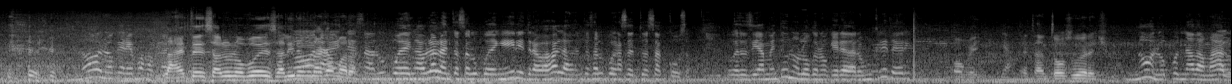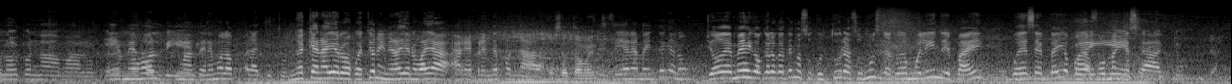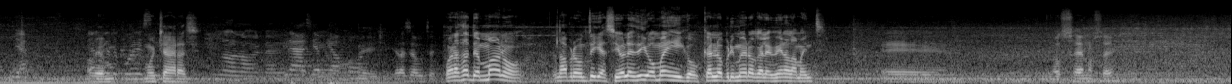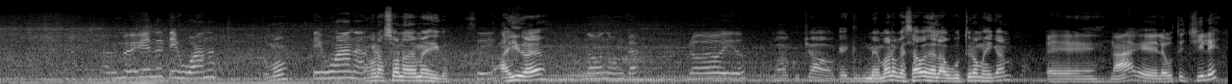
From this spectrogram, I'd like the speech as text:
No, no queremos hablar. La gente de salud no puede salir no, en una la cámara. gente de salud pueden hablar, la gente de salud pueden ir y trabajar, la gente de salud pueden hacer todas esas cosas. Porque sencillamente uno lo que no quiere dar es un criterio. Ok, está en todo su derecho. No, no por nada malo. No, no es por nada malo. es no mejor conviene. mantenemos la, la actitud. No es que nadie lo cuestione ni nadie nos vaya a reprender por nada. Exactamente. Sencillamente que no. Yo de México, que es lo que tengo, su cultura, su música, todo es muy lindo y el país puede ser bello por la forma en que son. exacto. Ok, muchas gracias. Gracias, mi amor. Gracias a usted. Buenas tardes, hermano. Una preguntita. Si yo les digo México, ¿qué es lo primero que les viene a la mente? Eh, no sé, no sé. A mí me viene de Tijuana. ¿Cómo? Tijuana. Es una zona de México. Sí. ¿Has ido allá? No, nunca. Lo he oído. Lo he escuchado. ¿Qué- mi hermano, ¿qué sabes de la cultura mexicana? Eh, nada, que le gusta el chile.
